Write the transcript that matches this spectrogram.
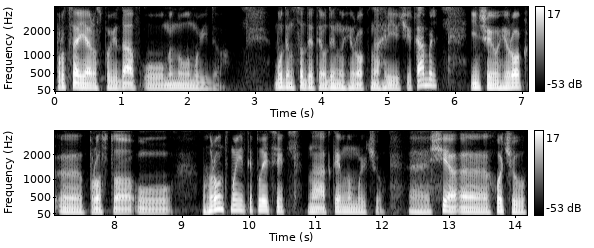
Про це я розповідав у минулому відео. Будемо садити один огірок на гріючий кабель, інший огірок е, просто у ґрунт в моїй теплиці на активну мульчу. Ще хочу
